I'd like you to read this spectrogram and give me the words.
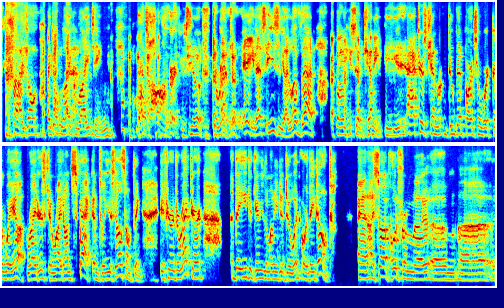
I don't I don't like writing. That's hard. You know, directing. Hey, that's easy. I love that. And he said, Kenny, actors can do bit parts and work their way up. Writers can write on spec until you sell something. If you're a director, they either give you the money to do it or they don't. And I saw a quote from uh, um, uh,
